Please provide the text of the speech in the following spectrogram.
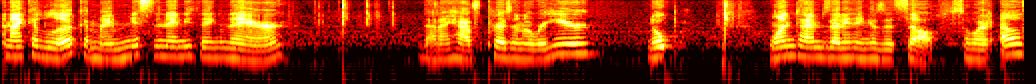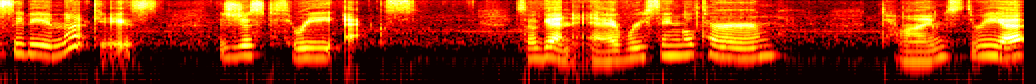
And I can look, am I missing anything there that I have present over here? Nope. 1 times anything is itself. So our LCD in that case is just 3x. So again, every single term times 3x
